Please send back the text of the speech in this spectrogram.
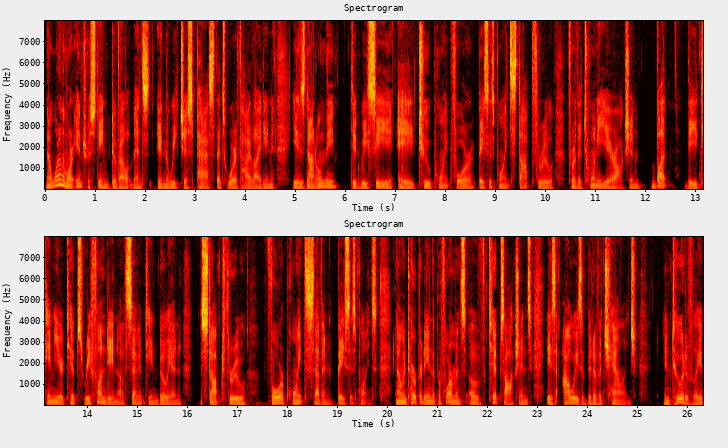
Now, one of the more interesting developments in the week just past that's worth highlighting is not only did we see a 2.4 basis point stop through for the 20 year auction, but the 10-year TIPS refunding of 17 billion stopped through 4.7 basis points. Now, interpreting the performance of TIPS auctions is always a bit of a challenge. Intuitively,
